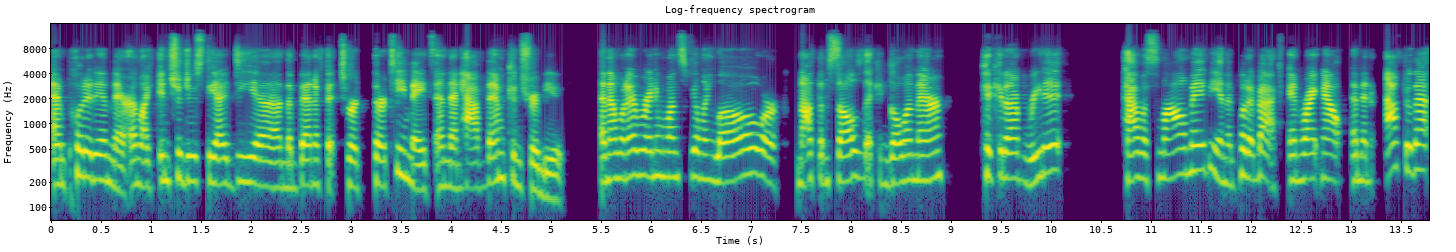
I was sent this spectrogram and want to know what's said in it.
and put it in there and like introduce the idea and the benefit to her, their teammates and then have them contribute. And then whenever anyone's feeling low or not themselves, they can go in there, pick it up, read it, have a smile maybe, and then put it back. And right now, and then after that,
